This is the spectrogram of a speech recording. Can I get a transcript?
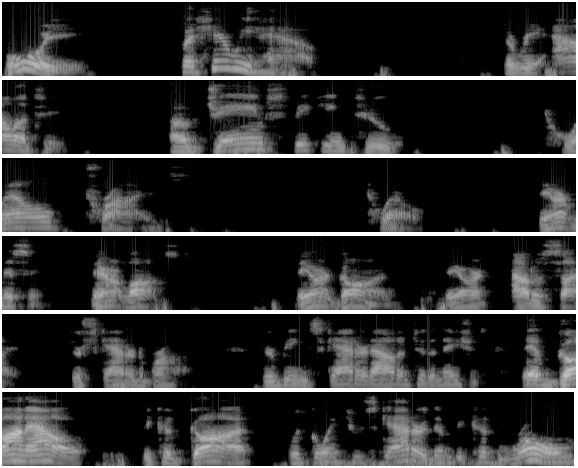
Boy. But here we have the reality of James speaking to 12 tribes. 12. They aren't missing. They aren't lost. They aren't gone. They aren't out of sight. They're scattered abroad. They're being scattered out into the nations. They have gone out because God was going to scatter them because Rome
